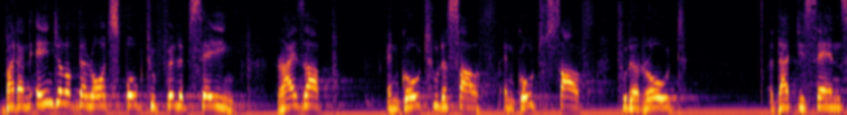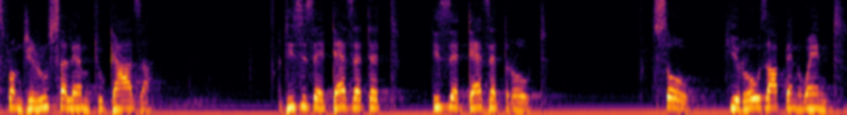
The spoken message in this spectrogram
But an angel of the Lord spoke to Philip, saying, Rise up and go to the south, and go to south to the road that descends from Jerusalem to Gaza. This is a deserted, this is a desert road. So he rose up and went.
